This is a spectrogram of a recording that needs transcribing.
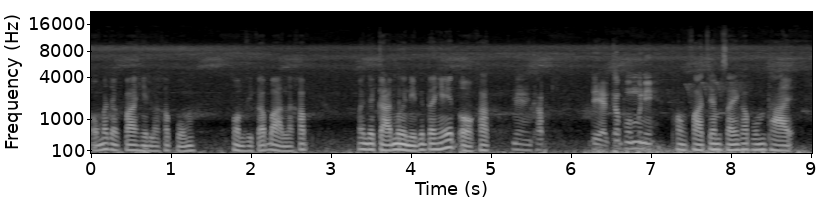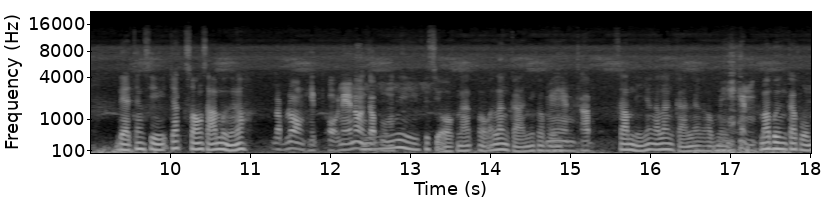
ออกมาจากป่าเห็ดแล้วครับ ผมพร้อมสิกลับบ้านแล้วครับบรรยากาศมือนี่เป็นตาเฮ็ดออกครับแม่นครับแดดครับผมมื้อนี้ท้องฟ้าแจ่มใสครับ ผมถ่ายแดดจังสีจักสองสามมือเนาะรับรองเห็ดออกแน่นอนครับผมอุ้ยคือสิออกหนักออกอลังการนี่ครับผแมมนครับซ้ำนี่ยังอลังการแล้วครับผมแมนมาเบิ่งครับผม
